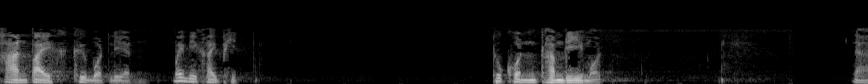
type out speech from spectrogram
ผ่านไปคือบทเรียนไม่มีใครผิด ทุกคนทำดีหมดนะ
